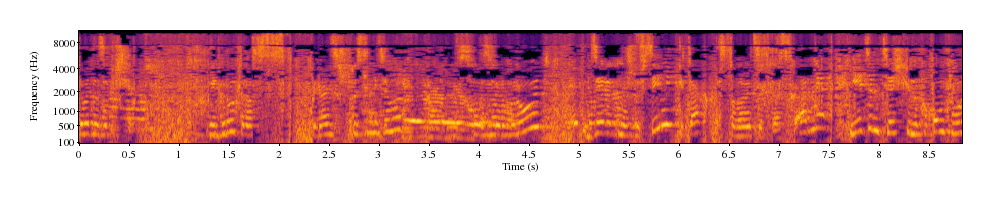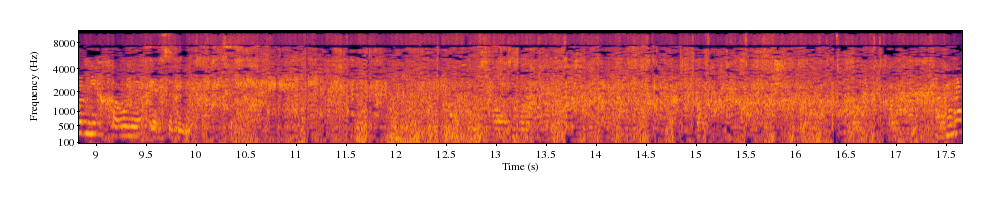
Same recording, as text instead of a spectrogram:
Им это запрещают. И берут раз... Понимаете, что с ними делают? Сформируют, делят между всеми, и так становится израильская армия. И этим течки на каком-то уровне хоронят Эцель. Она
